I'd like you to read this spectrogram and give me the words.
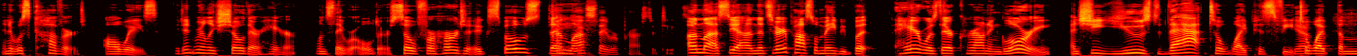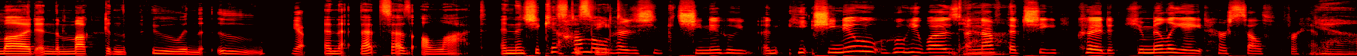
And it was covered always. They didn't really show their hair once they were older. So for her to expose the Unless they were prostitutes. Unless, yeah, and it's very possible maybe, but hair was their crowning glory. And she used that to wipe his feet, to wipe the mud and the muck and the poo and the ooh. Yep. And that, that says a lot. And then she kissed his humbled feet. her. She she knew who he, and he she knew who he was enough that she could humiliate herself for him. Yeah.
